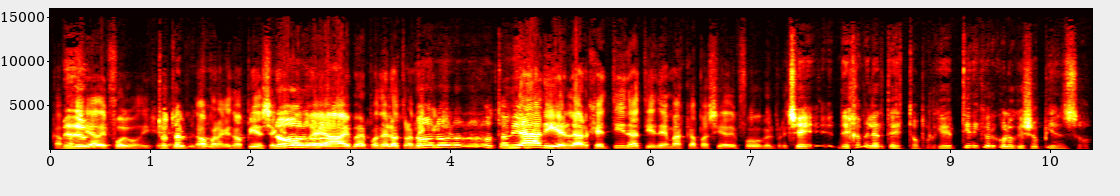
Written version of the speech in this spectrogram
Capacidad doy- de fuego, dije. ¿eh? Totalmente. No, para que no piense No, que todo no, es, ay, voy a poner otra No, mejilla. no, no, no, no, está bien. Nadie en la Argentina tiene más capacidad de fuego que el presidente. Che, déjame leerte esto, porque tiene que ver con lo que yo pienso.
